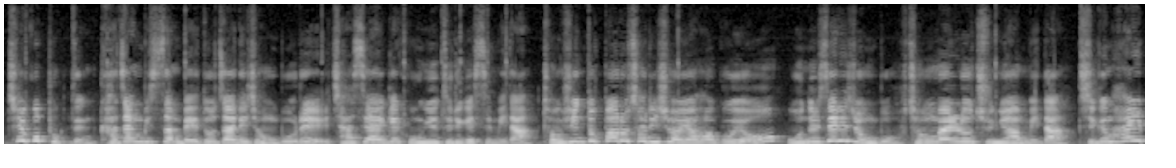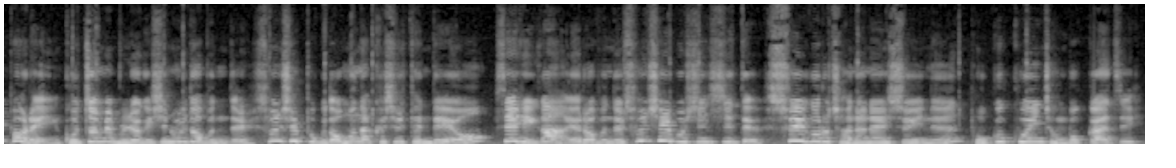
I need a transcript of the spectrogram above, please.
최고 폭등, 가장 비싼 매도 자리 정보를 자세하게 공유 드리겠습니다. 정신 똑바로 차리셔야 하고요. 오늘 세리 정보 정말로 중요합니다. 지금 하이퍼레인, 고점에 물려 계신 홀더분들 손실폭 너무나 크실 텐데요. 세리가 여러분들 손실 보신 시드 수익으로 전환할 수 있는 복구 코인 정보까지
